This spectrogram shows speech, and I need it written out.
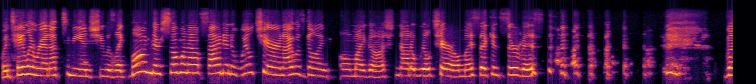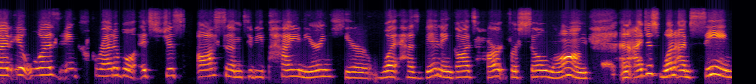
when Taylor ran up to me and she was like, Mom, there's someone outside in a wheelchair. And I was going, Oh my gosh, not a wheelchair on my second service. but it was incredible. It's just awesome to be pioneering here what has been in God's heart for so long. And I just, what I'm seeing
